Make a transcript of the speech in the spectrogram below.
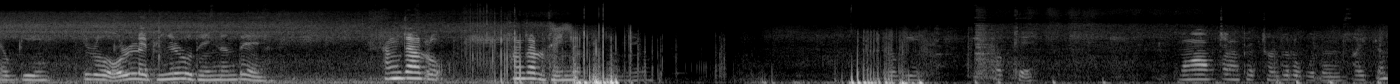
여기 이로 원래 비닐로 돼 있는데 상자로 상자로 돼 있는 팩이네요. 여기 이렇게 영화극장팩 전설의 고동 써있죠?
